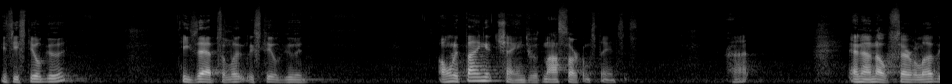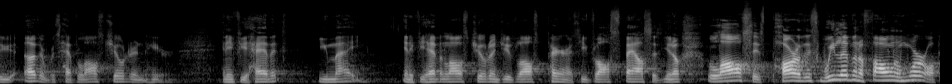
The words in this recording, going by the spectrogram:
Is he still good? He's absolutely still good. Only thing that changed was my circumstances, right? And I know several other others have lost children here. And if you haven't, you may. And if you haven't lost children, you've lost parents, you've lost spouses. You know, loss is part of this. We live in a fallen world,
